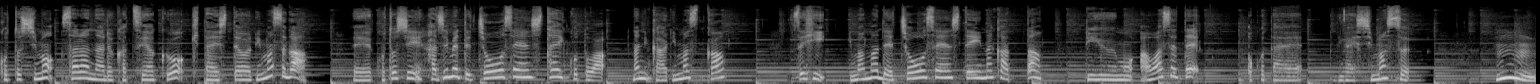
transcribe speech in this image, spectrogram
今年もさらなる活躍を期待しておりますが、えー今年初めて挑戦したいことは何かありますか？ぜひ今まで挑戦していなかった理由も合わせてお答えお願いします。うん。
